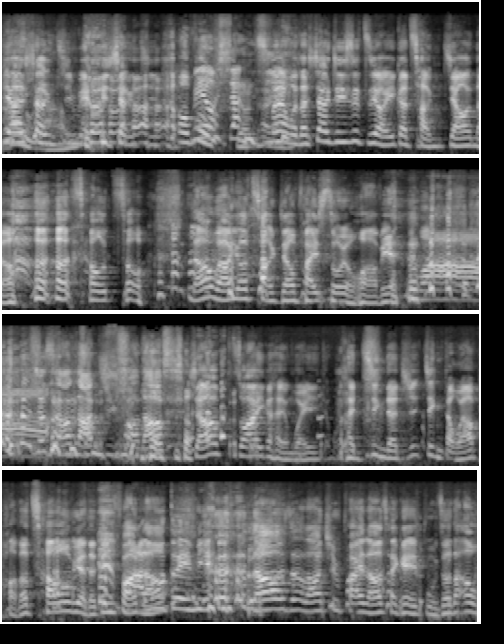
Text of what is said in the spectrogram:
要相机没有相机，哦没有相机，没有我的相机是只有一个长焦，然后 操纵，然后我要用长焦拍所有画面，哇，就是要拿举炮，然后想要抓一个很微很近的镜镜头，我要跑到超远的地方，然后对面，然后然后去拍，然后才。可以捕捉到哦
